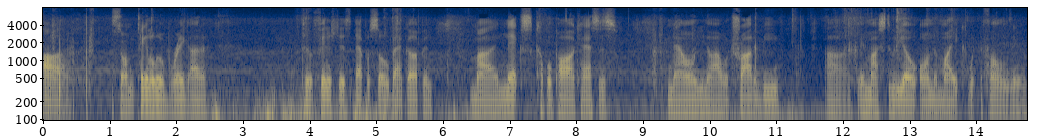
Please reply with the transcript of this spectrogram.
Uh, so I'm taking a little break uh, to finish this episode back up, and my next couple podcasts. Now you know I will try to be uh, in my studio on the mic with the phones in.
